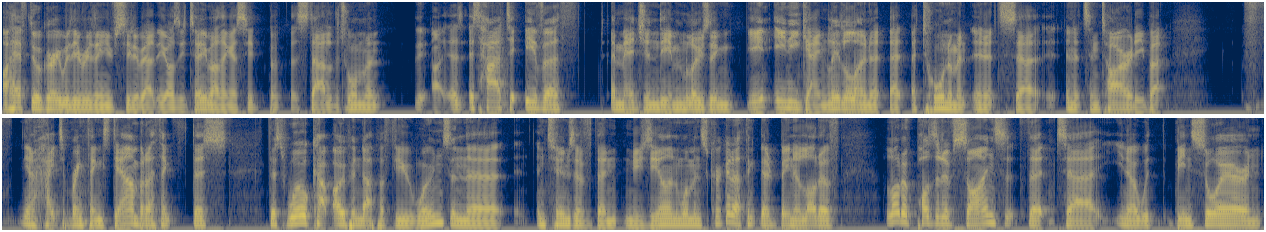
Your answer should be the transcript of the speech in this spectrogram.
I have to agree with everything you've said about the Aussie team. I think I said at the start of the tournament, it's hard to ever imagine them losing any game, let alone a, a tournament in its uh, in its entirety. But you know, hate to bring things down, but I think this this World Cup opened up a few wounds in the in terms of the New Zealand women's cricket. I think there'd been a lot of a lot of positive signs that uh, you know with Ben Sawyer and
